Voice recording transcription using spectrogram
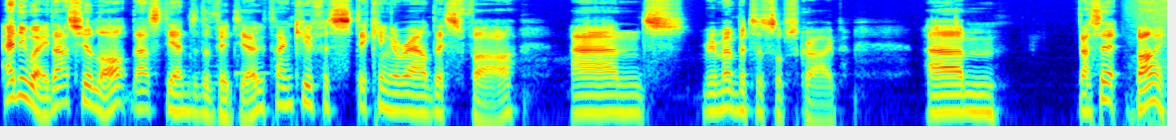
Anyway, that's your lot. That's the end of the video. Thank you for sticking around this far. And remember to subscribe. Um, that's it. Bye.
